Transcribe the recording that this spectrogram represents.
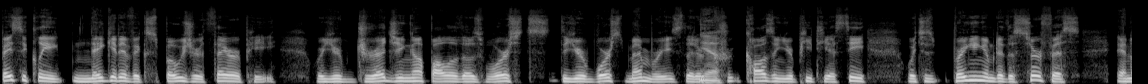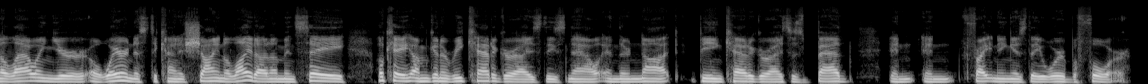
basically negative exposure therapy where you're dredging up all of those worst the, your worst memories that are Yeah. cr- causing your PTSD which is bringing them to the surface and allowing your awareness to kind of shine a light on them and say okay I'm going to recategorize these now and they're not being categorized as bad and and frightening as they were before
